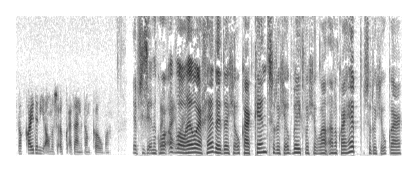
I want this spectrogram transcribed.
dan kan je er niet anders ook uiteindelijk dan komen. Ja, precies. En ik hoor ook wel heel erg hè, dat je elkaar kent, zodat je ook weet wat je aan elkaar hebt, zodat je elkaar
